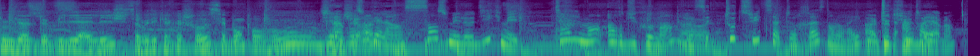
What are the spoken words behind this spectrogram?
single de Billie Eilish, ça vous dit quelque chose? C'est bon pour vous J'ai l'impression qu'elle a un sens mélodique, mais tellement hors du commun. Ah ouais. Tout de suite, ça te reste dans l'oreille. Ah, tout de suite, incroyable. ouais. hein.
